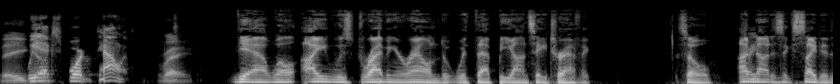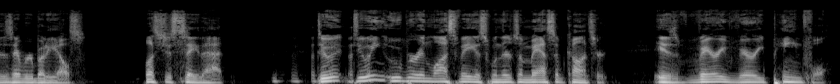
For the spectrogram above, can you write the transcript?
There you we go. export talent. right. Yeah, well, I was driving around with that Beyonce traffic. So I'm Right. not as excited as everybody else. Let's just say that. doing doing Uber in Las Vegas when there's a massive concert is very, very painful.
